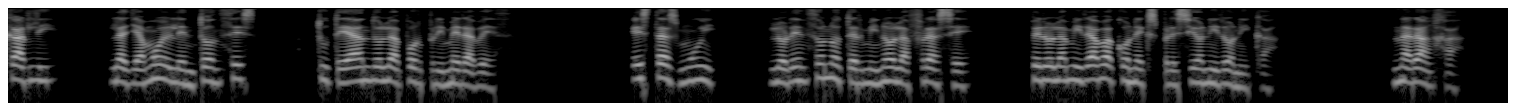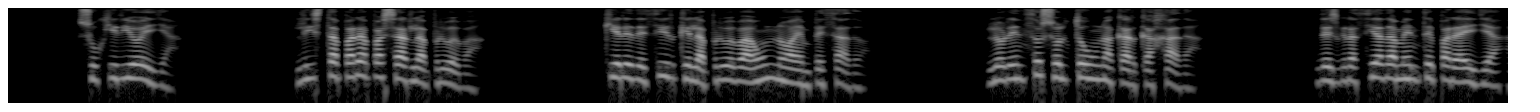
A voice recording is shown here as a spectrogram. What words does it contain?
Carly, la llamó él entonces, tuteándola por primera vez. Estás muy, Lorenzo no terminó la frase, pero la miraba con expresión irónica. Naranja. Sugirió ella. Lista para pasar la prueba. Quiere decir que la prueba aún no ha empezado. Lorenzo soltó una carcajada. Desgraciadamente para ella,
